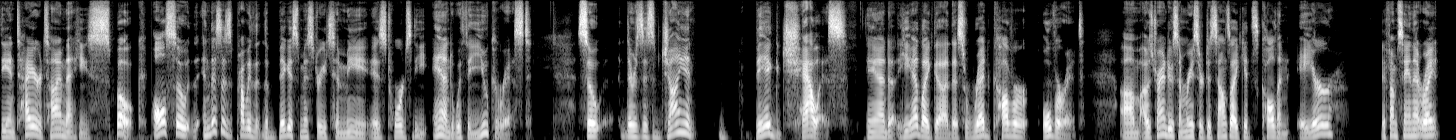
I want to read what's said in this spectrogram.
the entire time that he spoke. Also, and this is probably the, the biggest mystery to me, is towards the end with the Eucharist. So there's this giant, big chalice and uh, he had like uh, this red cover over it. Um, I was trying to do some research. It sounds like it's called an aer, if I'm saying that right.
